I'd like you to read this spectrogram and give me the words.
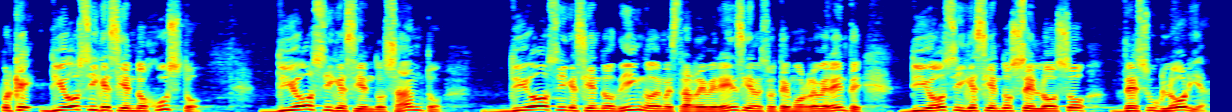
Porque Dios sigue siendo justo, Dios sigue siendo santo, Dios sigue siendo digno de nuestra reverencia y de nuestro temor reverente. Dios sigue siendo celoso de su gloria.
